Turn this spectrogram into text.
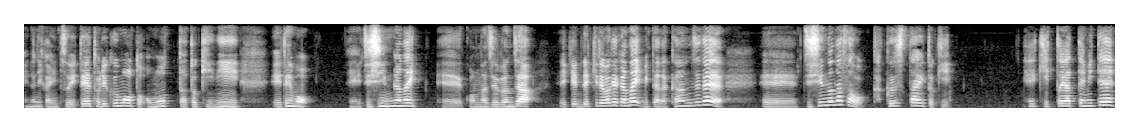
何かについて取り組もうと思った時に、えでも、え自信がない、えこんな自分じゃ、えできるわけがないみたいな感じで、えー、自信のなさを隠したい時、えー、きっとやってみて、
